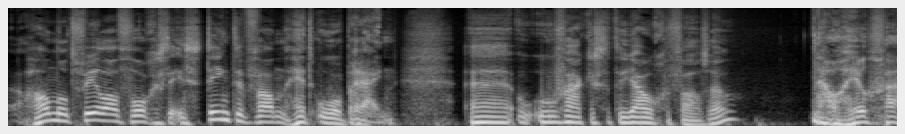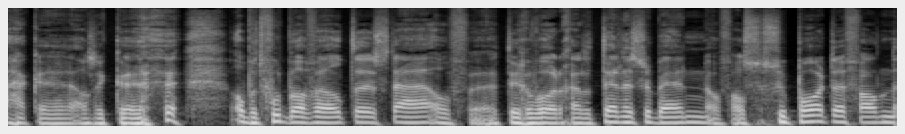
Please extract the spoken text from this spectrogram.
handelt veelal volgens de instincten van het oerbrein. Uh, hoe, hoe vaak is dat in jouw geval zo? Nou, heel vaak uh, als ik uh, op het voetbalveld uh, sta... of tegenwoordig aan het tennissen ben... of als supporter van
